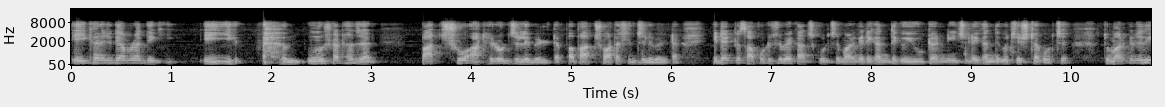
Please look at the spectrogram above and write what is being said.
এইখানে যদি আমরা দেখি, এই উনষাট হাজার পাঁচশো আঠেরোর যে লেভেলটা বা পাঁচশো আঠাশের যে লেভেলটা এটা একটা সাপোর্ট হিসেবে কাজ করছে। মার্কেট এখান থেকে ইউটার্ন নিয়েছিল, এখান থেকেও চেষ্টা করছে। তো মার্কেট যদি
